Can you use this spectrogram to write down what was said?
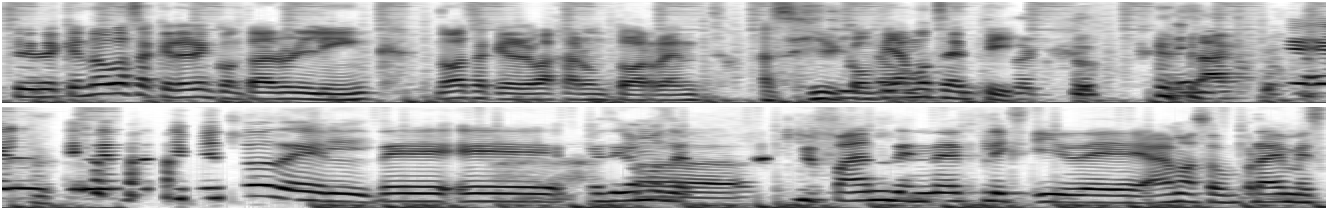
sí, de que no vas a querer encontrar un link, no vas a querer bajar un torrent. Así, Sí, confiamos no, en ti. Exacto. Exacto. el, el entendimiento del, de, eh, pues digamos, de Ah, fan de Netflix y de Amazon Prime es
